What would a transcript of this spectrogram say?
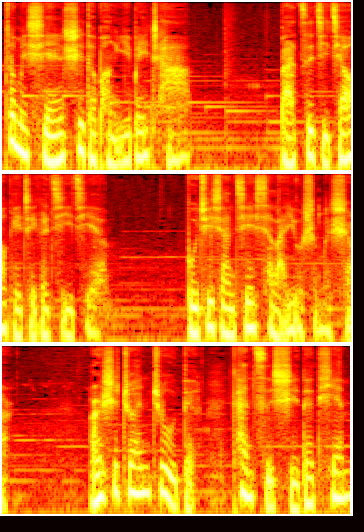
这么闲适的捧一杯茶，把自己交给这个季节，不去想接下来有什么事儿，而是专注的看此时的天，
